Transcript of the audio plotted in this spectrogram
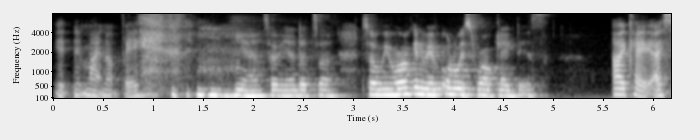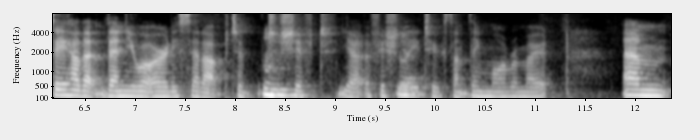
it, it might not be. yeah. So yeah, that's uh, so we work and we have always worked like this. Okay, I see how that then you were already set up to, to Mhm. shift, yeah, officially Yeah. to something more remote. Um,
